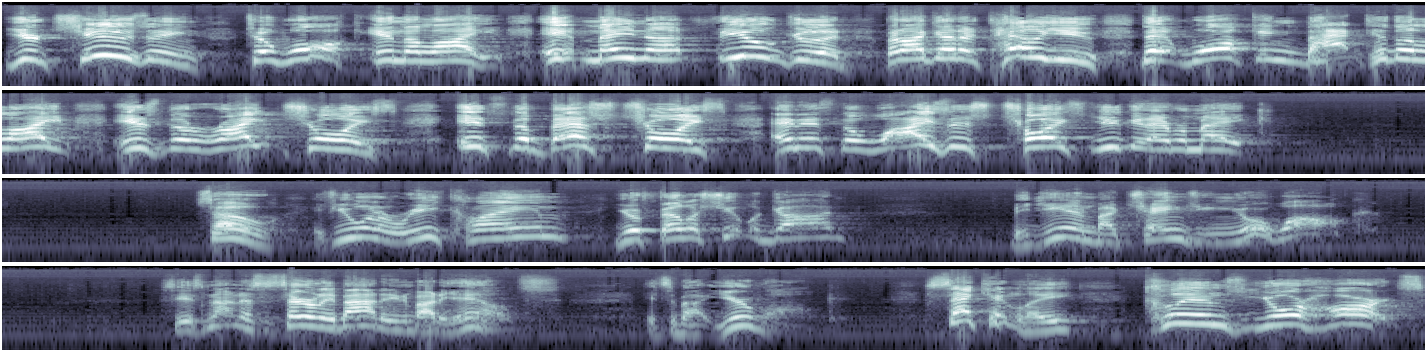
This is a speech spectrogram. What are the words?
You're choosing to walk in the light. It may not feel good, but I got to tell you that walking back to the light is the right choice. It's the best choice, and it's the wisest choice you could ever make. So, if you want to reclaim your fellowship with God, begin by changing your walk. See, it's not necessarily about anybody else, it's about your walk. Secondly, cleanse your hearts.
